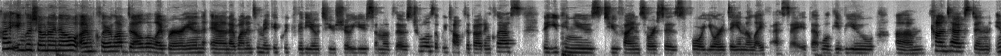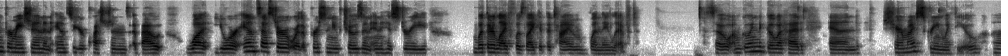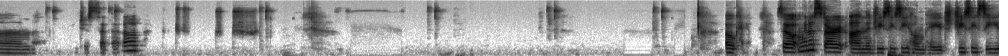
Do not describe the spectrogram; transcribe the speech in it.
Hi, English 090. I'm Claire Lobdell, the librarian, and I wanted to make a quick video to show you some of those tools that we talked about in class that you can use to find sources for your day in the life essay that will give you um, context and information and answer your questions about what your ancestor or the person you've chosen in history, what their life was like at the time when they lived. So I'm going to go ahead and share my screen with you. Um, just set that up. Okay, so I'm going to start on the GCC homepage, gcc.mass.edu.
